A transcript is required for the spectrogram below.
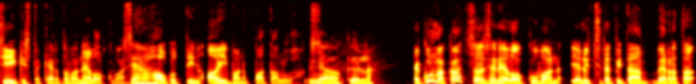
Cheekistä kertovan elokuvan. Sehän haukuttiin aivan pataluhaksi. Joo, kyllä. Ja kun mä katsoin sen elokuvan, ja nyt sitä pitää verrata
